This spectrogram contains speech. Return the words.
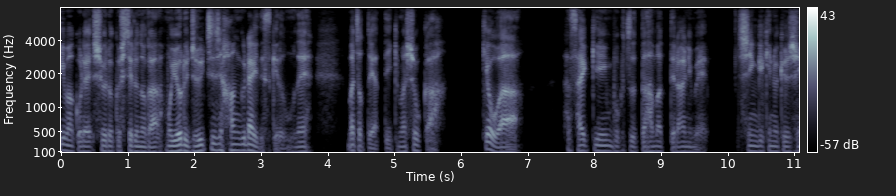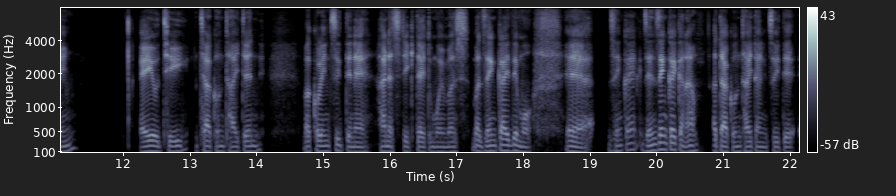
今これ収録してるのがもう夜11時半ぐらいですけどもね。まあちょっとやっていきましょうか。今日は、最近僕ずっとハマってるアニメ、進撃の巨人、AOT、Attack on Titan、まあこれについてね、話していきたいと思います。まあ前回でも、えー前回、前々回かな、Attack on Titan について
